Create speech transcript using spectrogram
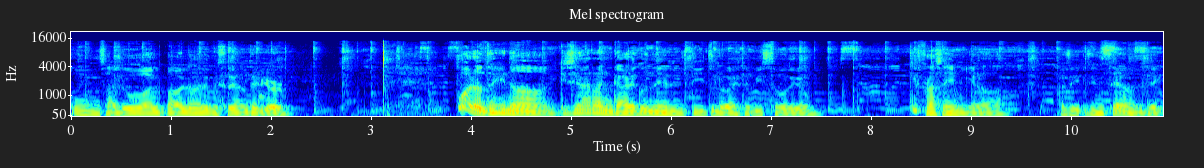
Un saludo al Pablo del episodio anterior. Bueno, antes que nada, quisiera arrancar con el título de este episodio. ¿Qué frase de mierda? Así, sinceramente,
